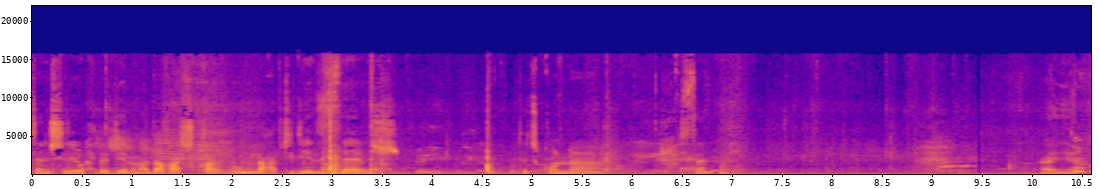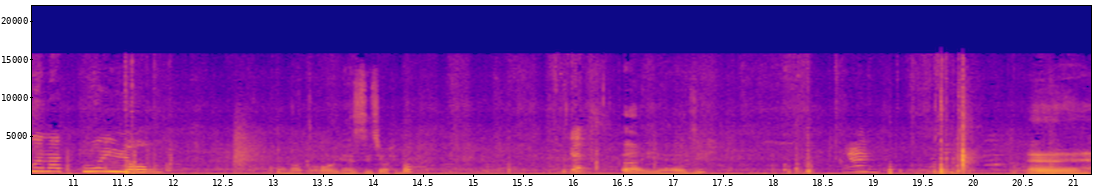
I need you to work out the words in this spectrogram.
تنشري وحدة ديال مدغشقر ولا عرفتي ديال الزاج. تتكون آه، أحسن. هيا Coconut oil. كونات اويل هزيتي وحدة؟ Yes. هي هادي. آه.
